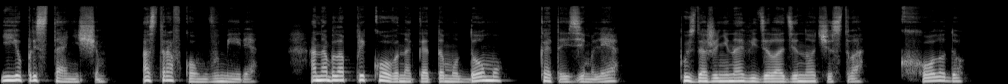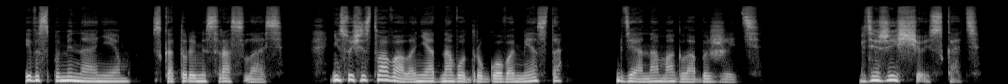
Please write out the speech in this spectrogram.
ее пристанищем, островком в мире. Она была прикована к этому дому, к этой земле, пусть даже ненавидела одиночество, к холоду и воспоминаниям, с которыми срослась. Не существовало ни одного другого места, где она могла бы жить. Где же еще искать?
